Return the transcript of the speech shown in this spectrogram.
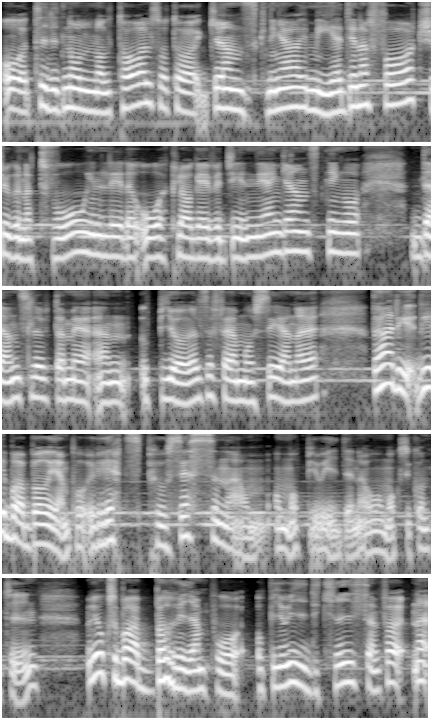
och tidigt 00-tal så tar granskningar i medierna fart. 2002 inleder åklagare i Virginia en granskning och den slutar med en uppgörelse fem år senare. Det här det, det är bara början på rättsprocesserna om, om opioiderna och om Oxycontin. Men det är också bara början på opioidkrisen. För när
